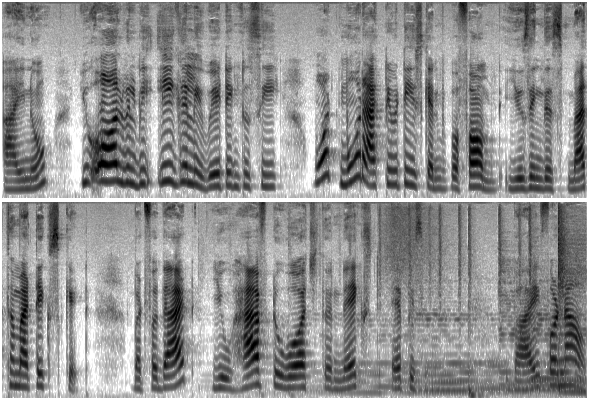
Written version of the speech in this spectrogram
I know you all will be eagerly waiting to see what more activities can be performed using this mathematics kit. But for that, you have to watch the next episode. Bye for now.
